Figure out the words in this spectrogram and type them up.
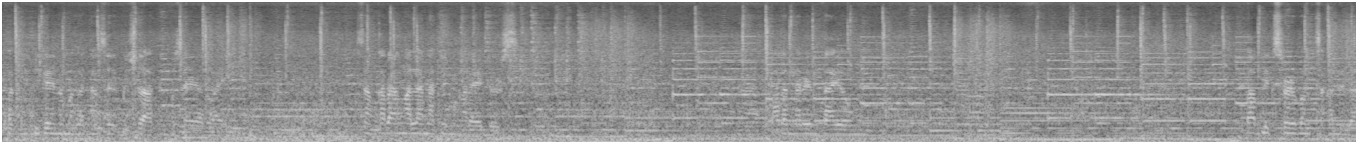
Pagbibigay ng magandang serbisyo sa ating pasahero ay isang karangalan natin mga riders. Para na rin tayong public servant sa kanila.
